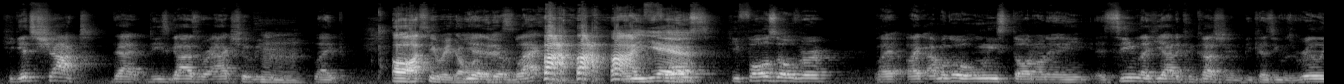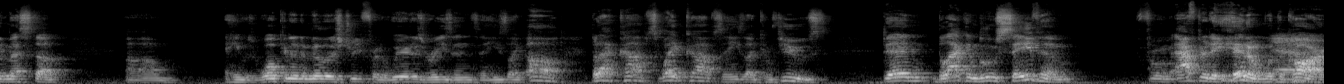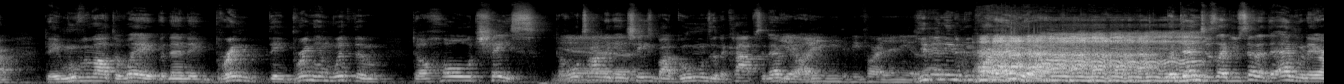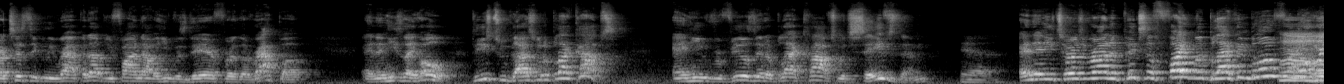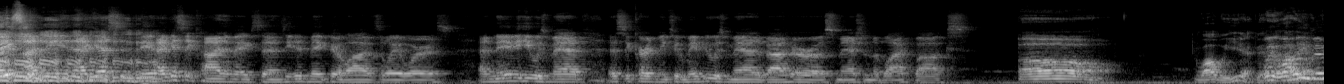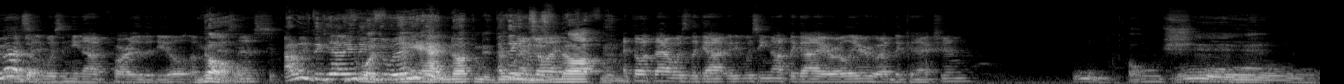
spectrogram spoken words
He gets shocked that these guys were actually like Oh, I see where you're going yeah with they this. were black. Ah, he yeah. falls, he falls over. Like like I'm gonna go with Uni's thought on it. He, it seemed like he had a concussion because he was really messed up. Um, and he was walking in the middle of the street for the weirdest reasons. And he's like, "Oh, black cops, white cops," and he's like confused. Then black and blue save him from after they hit him with the car. They move him out the way, but then they bring they bring him with them the whole chase. The whole time they're getting chased by goons and the cops and everybody. Yeah, I didn't need to be part of any of You that. didn't need to be part of any of that. but then, just like you said at the end, when they artistically wrap it up, you find out he was there for the wrap up. And then he's like, oh, these two guys were the black cops. And he reveals they're the black cops, which saves them. Yeah. And then he turns around and picks a fight with black and blue for no reason. I mean, I guess it, I guess it kind of makes sense. He did make their lives way worse, and maybe he was mad. This occurred to me too. Maybe he was mad about her uh, smashing the black box. Oh. Why would he have been? Wait, why would he been mad Wasn't, though? wasn't he not part of the deal of No. the business? I don't even think he had He, anything was, to do with he anything. He had nothing to do I think with he was just- nothing. I thought that was the guy. Was he not the guy earlier who had the connection? Ooh. Oh shit. Ooh.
